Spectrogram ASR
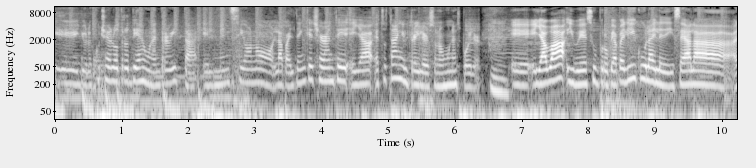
eh, yo lo escuché el otro día en una entrevista, él mencionó la parte en que Sharon Tate, ella, esto está en el trailer, eso no es un spoiler, mm, eh, ella va y ve su propia película y le dice a la, a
